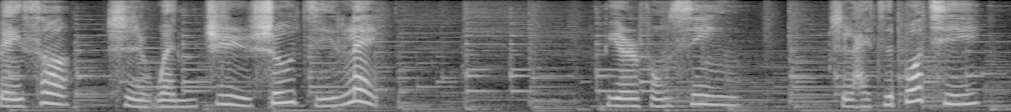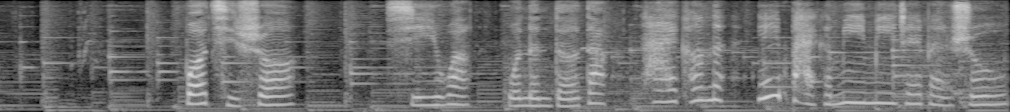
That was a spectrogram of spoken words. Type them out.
没错，是文具书籍类。第二封信是来自波奇。波奇说：“希望我能得到《太空的一百个秘密》这本书。”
